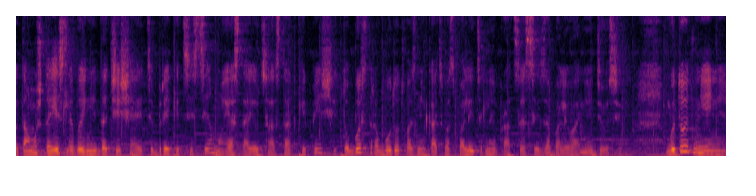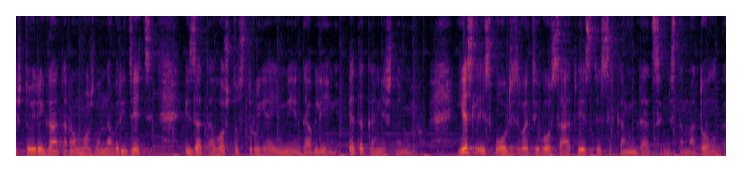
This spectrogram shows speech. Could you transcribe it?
Потому что если вы не дочищаете брекет-систему и остаются остатки пищи, то быстро будут возникать воспалительные процессы и заболевания десен. Бытует мнение, что ирригатором можно навредить из-за того, что струя имеет давление. Это, конечно, миф. Если использовать его в соответствии с рекомендациями стоматолога,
